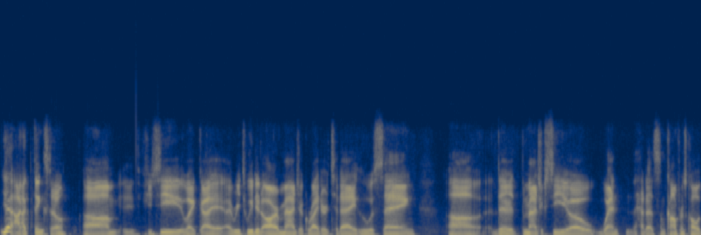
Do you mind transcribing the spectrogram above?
Yeah, I think so. Um, if you see, like I, I retweeted our Magic writer today, who was saying uh, the the Magic CEO went had a, some conference call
